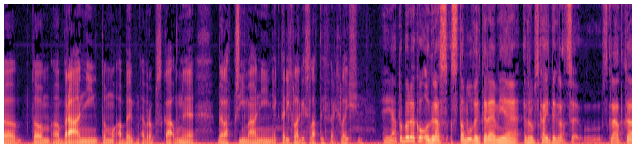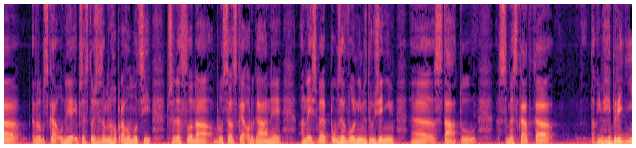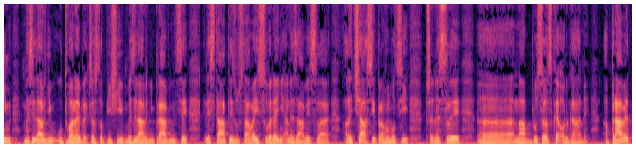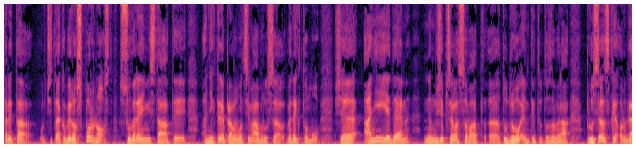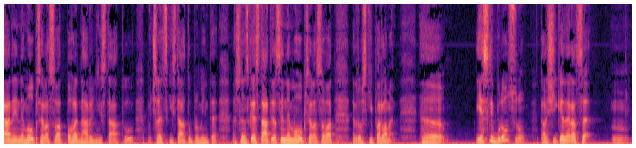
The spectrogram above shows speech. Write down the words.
to eh, brání tomu, aby Evropská unie byla v přijímání některých legislativ rychlejší? Já to beru jako odraz stavu, ve kterém je evropská integrace. Zkrátka Evropská unie, i přesto, že se mnoho pravomocí přeneslo na bruselské orgány a nejsme pouze volným združením eh, států, jsme zkrátka takovým hybridním mezinárodním útvarem, jak často píší mezinárodní právníci, kdy státy zůstávají suverénní a nezávislé, ale části pravomocí přenesly eh, na bruselské orgány. A právě tady ta určitá jakoby rozpornost suverénní státy a některé pravomoci má Brusel vede k tomu, že ani jeden nemůže přehlasovat uh, tu druhou entitu. To znamená, bruselské orgány nemohou přehlasovat pohled národních států, nebo členských států, promiňte, a členské státy asi nemohou přehlasovat Evropský parlament. Uh, jestli v budoucnu další generace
